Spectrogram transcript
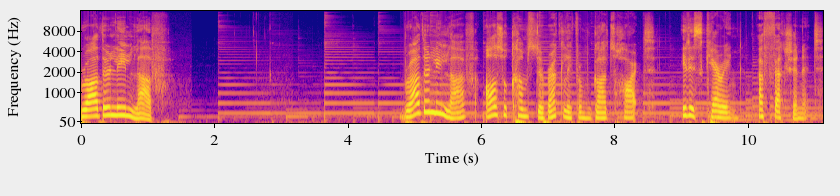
Brotherly love. Brotherly love also comes directly from God's heart. It is caring, affectionate,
